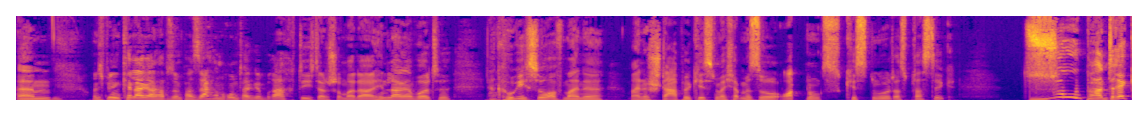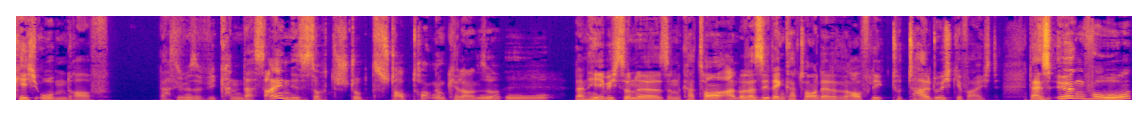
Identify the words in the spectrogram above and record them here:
Ähm, Und ich bin in den Keller gegangen, habe so ein paar Sachen runtergebracht, die ich dann schon mal da hinlagern wollte. Dann gucke ich so auf meine meine Stapelkisten, weil ich habe mir so Ordnungskisten geholt aus Plastik. super dreckig obendrauf. Dachte ich mir so, wie kann das sein? Das ist doch staub, staubtrocken im Keller und so. Oh. Dann hebe ich so eine so einen Karton an oder sehe den Karton, der da drauf liegt, total durchgeweicht. Da ist irgendwo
